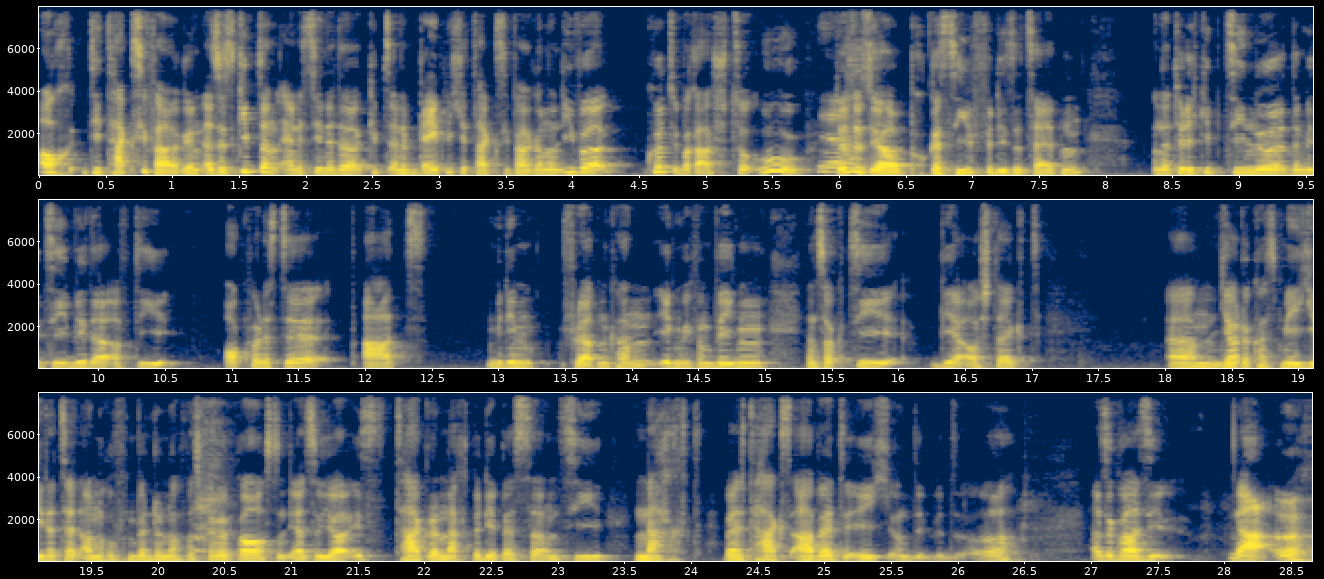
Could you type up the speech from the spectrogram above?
auch die Taxifahrerin, also es gibt dann eine Szene, da gibt es eine weibliche Taxifahrerin und ich war kurz überrascht, so, uh, Ja. das ist ja progressiv für diese Zeiten. Und natürlich gibt sie nur, damit sie wieder auf die awkwardeste Art mit ihm flirten kann. Irgendwie von wegen, dann sagt sie, wie er aussteigt, ähm, ja, du kannst mir jederzeit anrufen, wenn du noch was von mir brauchst. Und er so, ja, ist Tag oder Nacht bei dir besser? Und sie, Nacht, weil tags arbeite ich. Und oh. also quasi, na, oh.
